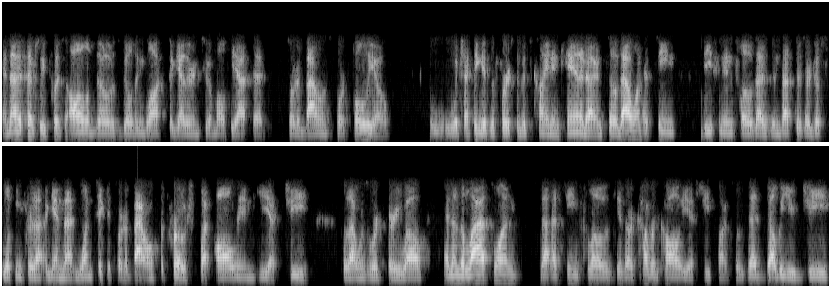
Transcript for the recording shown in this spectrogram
And that essentially puts all of those building blocks together into a multi asset sort of balanced portfolio, which I think is the first of its kind in Canada. And so that one has seen decent inflows as investors are just looking for that, again, that one ticket sort of balanced approach, but all in ESG. So that one's worked very well. And then the last one that has seen flows is our covered call ESG fund. So ZWG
